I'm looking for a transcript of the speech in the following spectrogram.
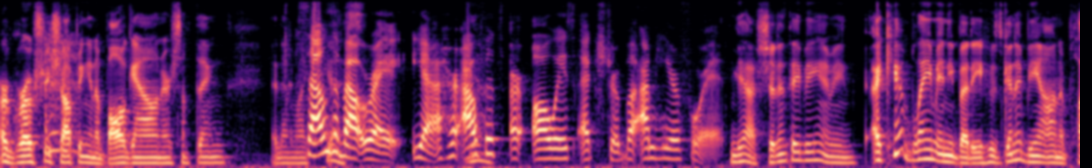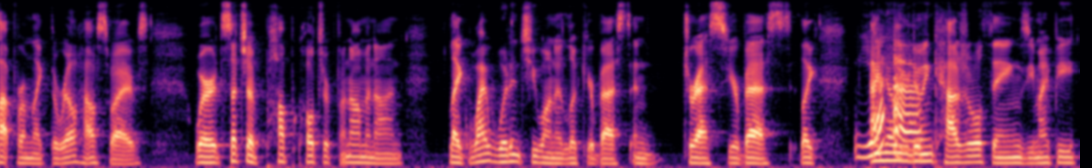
or grocery shopping in a ball gown or something. And I'm like, Sounds yes. about right. Yeah, her outfits are always extra, but I'm here for it. Yeah, shouldn't they be? I mean, I can't blame anybody who's going to be on a platform like The Real Housewives, where it's such a pop culture phenomenon. Like, why wouldn't you want to look your best and dress your best? Like, I know you're doing casual things. You might be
